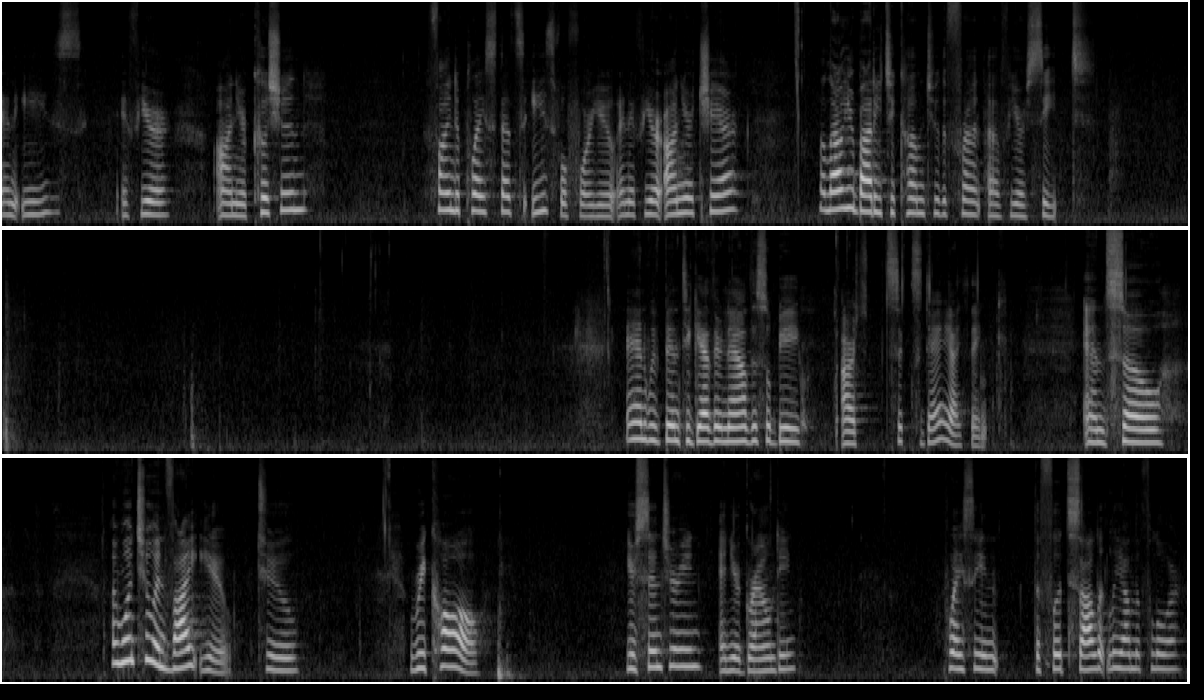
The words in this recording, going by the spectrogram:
and ease. If you're on your cushion, find a place that's easeful for you. And if you're on your chair, allow your body to come to the front of your seat. And we've been together now. This will be our sixth day, I think. And so I want to invite you to recall your centering and your grounding, placing the foot solidly on the floor.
